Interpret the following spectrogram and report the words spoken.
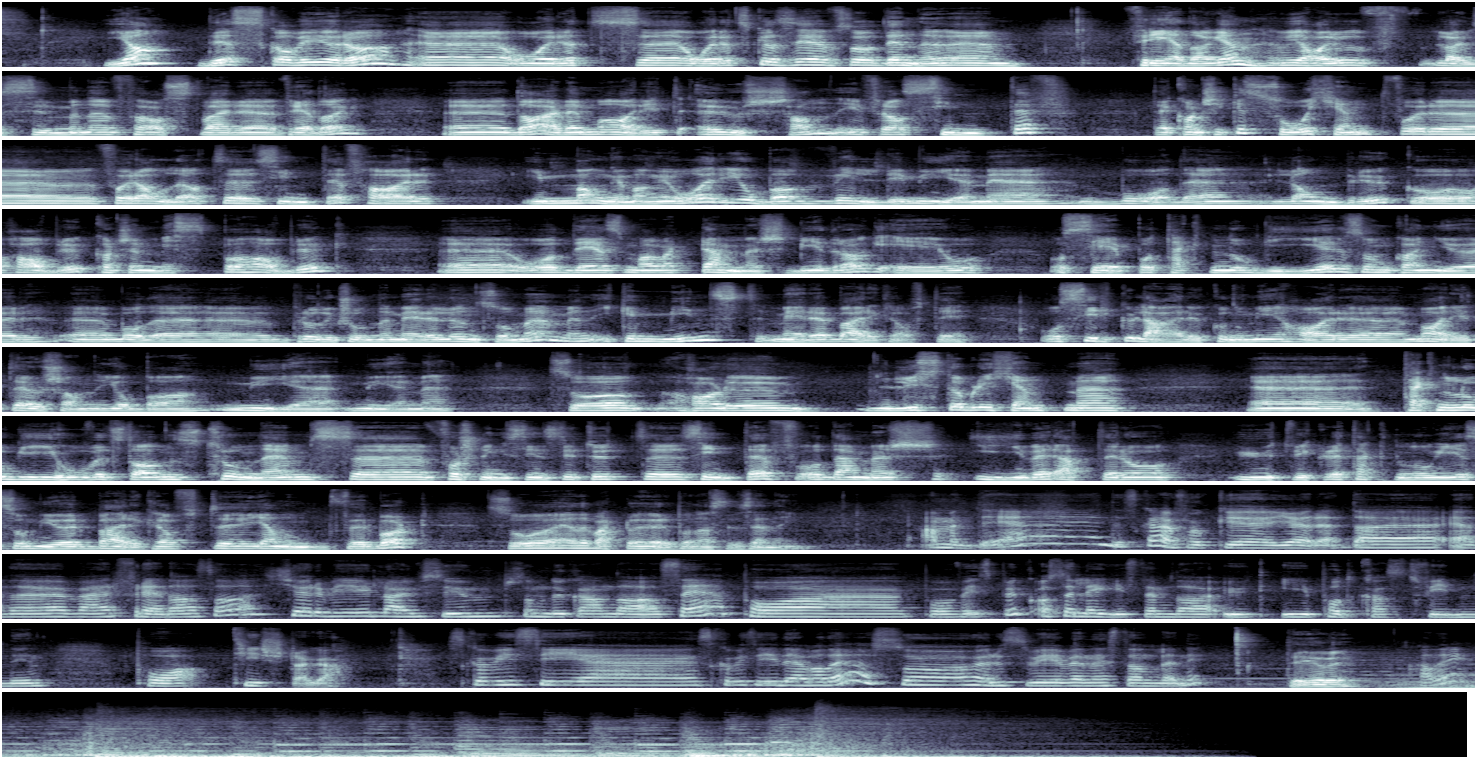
Ja, det skal vi gjøre. Årets, årets skal jeg si, så denne fredagen Vi har jo livesummene fast hver fredag. Da er det Marit Aursand fra Sintef det er kanskje ikke så kjent for, eh, for alle at eh, Sintef har i mange mange år jobba veldig mye med både landbruk og havbruk, kanskje mest på havbruk. Eh, og det som har vært deres bidrag, er jo å se på teknologier som kan gjøre både produksjonene mer lønnsomme, men ikke minst mer bærekraftig. Og sirkulærøkonomi har Marit Aursand jobba mye, mye med. Så har du lyst til å bli kjent med Eh, teknologihovedstadens Trondheims eh, forskningsinstitutt, eh, Sintef, og deres iver etter å utvikle teknologi som gjør bærekraft gjennomførbart, så er det verdt å høre på neste sending. Ja, men det, det skal folk gjøre. Da er det hver fredag, altså. Kjører vi live Zoom, som du kan da se på, på Facebook. Og så legges de da ut i podkastfeeden din på tirsdager. Skal vi, si, skal vi si det var det, og så høres vi ved neste anledning? Det gjør vi. Ha det.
